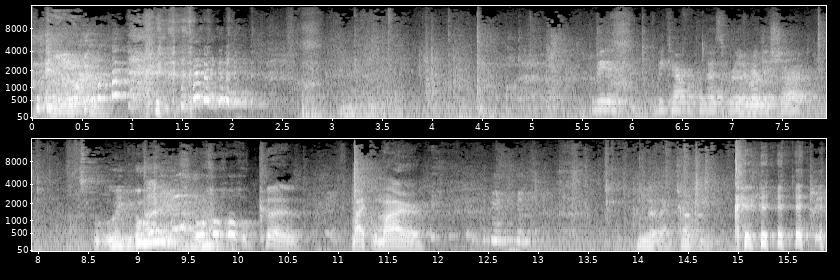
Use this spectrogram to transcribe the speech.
Put it open. Be, be careful because that's really, really sharp. Oh, cuz. Michael Myers. You look like Chucky.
